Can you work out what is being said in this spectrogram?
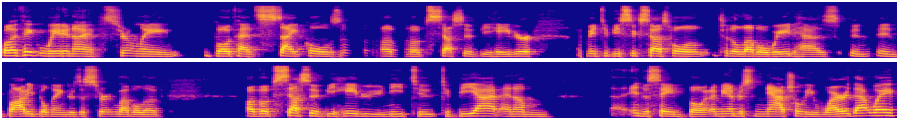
well i think wade and i have certainly both had cycles of obsessive behavior. I mean to be successful to the level wade has in, in bodybuilding there's a certain level of of obsessive behavior you need to to be at and i'm uh, in the same boat. I mean i'm just naturally wired that way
